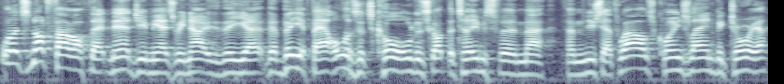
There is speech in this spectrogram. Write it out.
Well, it's not far off that now, Jimmy. As we know, the uh, the VFL, as it's called, has got the teams from uh, from New South Wales, Queensland, Victoria,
